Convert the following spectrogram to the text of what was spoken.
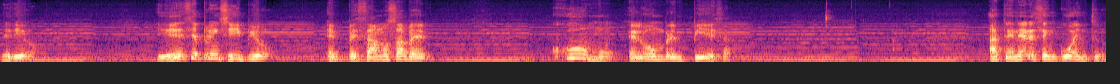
de Dios. Y desde ese principio empezamos a ver cómo el hombre empieza a tener ese encuentro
